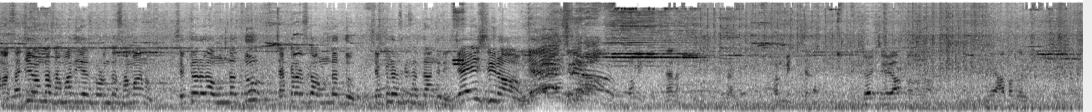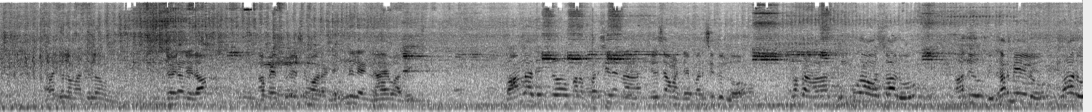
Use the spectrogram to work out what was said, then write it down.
ఆ, సజీవంగా సమాధి చేసుకోవడంతో సమానం. సెక్యులర్గా ఉండొద్దు సెక్యులర్స్గా ఉండొద్దు. సెక్యులర్స్కి శ్రద్ధాంజలి. జై శ్రీరామ్! వన్ మినిట్ జై శ్రీరామ్! మధ్యలో మధ్యలో ఉంది. జై శ్రీరామ్. నా పేరు సురేష్ కుమార్ అండి. న్యాయవాది. బంగ్లాదేశ్లో మనం పరిశీలన చేశామంటే పరిస్థితుల్లో ఒక గుంపుగా వస్తారు. అది విధర్మీయులు వారు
